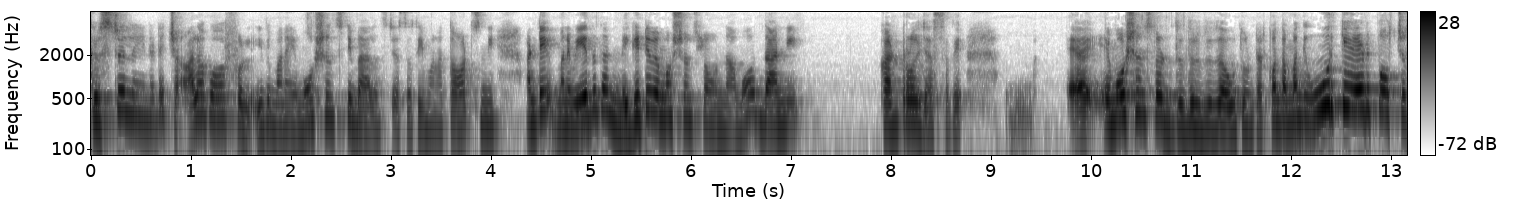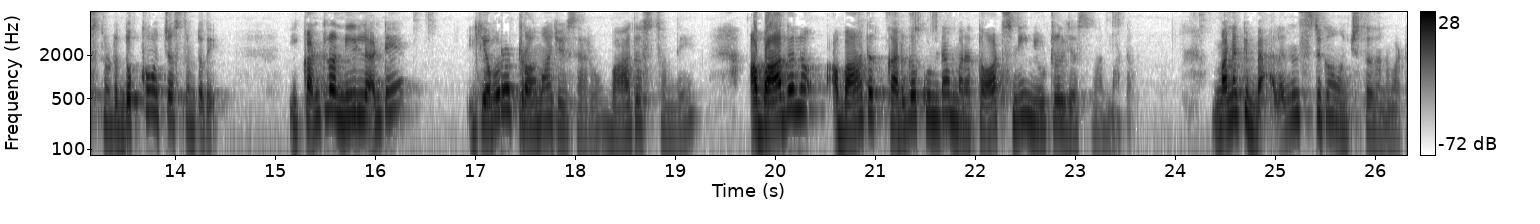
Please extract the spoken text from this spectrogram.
క్రిస్టల్ ఏంటంటే చాలా పవర్ఫుల్. ఇది మన ఎమోషన్స్ని బ్యాలెన్స్ చేస్తుంది. మన థాట్స్ని అంటే మనం ఏదైతే నెగిటివ్ ఎమోషన్స్లో ఉన్నామో దాన్ని కంట్రోల్ చేస్తుంది. ఎమోషన్స్తో దుద్దు అవుతుంటారు కొంతమంది ఊరికే ఏడుపు వచ్చేస్తుంటుంది దుఃఖం వచ్చేస్తుంటుంది ఈ కంట్లో నీళ్ళు అంటే ఎవరో ట్రామా చేశారు బాధ వస్తుంది. ఆ బాధలో ఆ బాధ కరగకుండా మన థాట్స్ని న్యూట్రల్ చేస్తుంది అనమాట మనకి బ్యాలెన్స్డ్గా ఉంచుతుంది అనమాట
